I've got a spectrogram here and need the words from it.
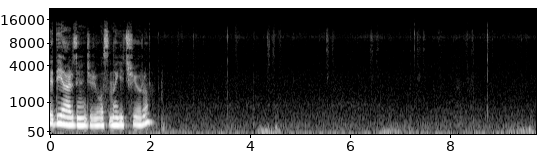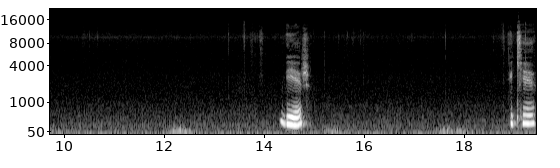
ve diğer zincir yuvasına geçiyorum. bir iki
